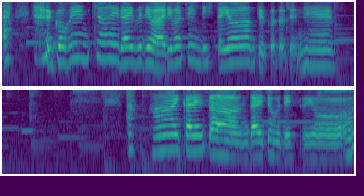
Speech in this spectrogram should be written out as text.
あ、ごめんちゃい、ライブではありませんでしたよ、ということでね。あ、はい、カレンさん、大丈夫ですよ。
